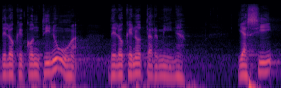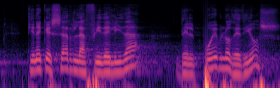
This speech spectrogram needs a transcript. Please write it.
de lo que continúa, de lo que no termina. Y así tiene que ser la fidelidad del pueblo de Dios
